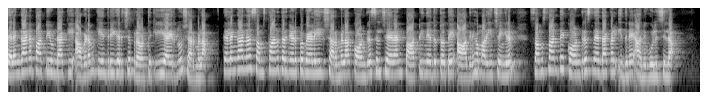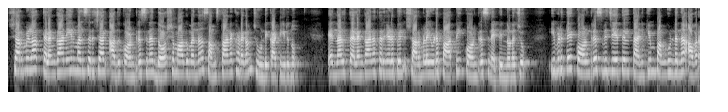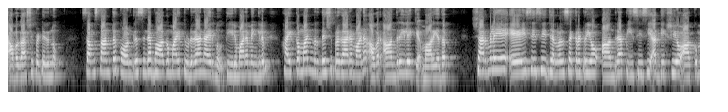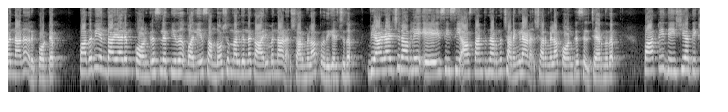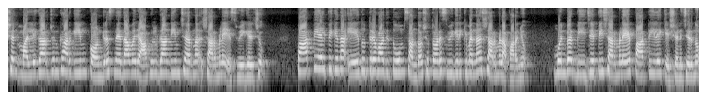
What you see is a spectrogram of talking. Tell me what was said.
തെലങ്കാന പാർട്ടി ഉണ്ടാക്കി അവിടം കേന്ദ്രീകരിച്ച് പ്രവർത്തിക്കുകയായിരുന്നു ശർമിള. തെലങ്കാന സംസ്ഥാന തെരഞ്ഞെടുപ്പ് വേളയിൽ ശർമിള കോൺഗ്രസിൽ ചേരാൻ പാർട്ടി നേതൃത്വത്തെ ആഗ്രഹം അറിയിച്ചെങ്കിലും സംസ്ഥാനത്തെ കോൺഗ്രസ് നേതാക്കൾ ഇതിനെ അനുകൂലിച്ചില്ല. ശർമിള തെലങ്കാനയിൽ മത്സരിച്ചാൽ അത് കോൺഗ്രസിന് ദോഷമാകുമെന്ന് സംസ്ഥാന ഘടകം ചൂണ്ടിക്കാട്ടിയിരുന്നു. എന്നാൽ തെലങ്കാന തെരഞ്ഞെടുപ്പിൽ ഷർമിളയുടെ പാർട്ടി കോൺഗ്രസിനെ പിന്തുണച്ചു. ഇവിടുത്തെ കോൺഗ്രസ് വിജയത്തിൽ തനിക്കും പങ്കുണ്ടെന്ന് അവർ അവകാശപ്പെട്ടിരുന്നു. സംസ്ഥാനത്ത് കോൺഗ്രസിന്റെ ഭാഗമായി തുടരാനായിരുന്നു തീരുമാനമെങ്കിലും ഹൈക്കമാൻഡ് നിർദ്ദേശപ്രകാരമാണ് അവർ ആന്ധ്രയിലേക്ക് മാറിയത്. ശർമിളയെ A I C C general സെക്രട്ടറിയോ Andhra P C C അധ്യക്ഷയോ ആക്കുമെന്നാണ് റിപ്പോർട്ട്. പദവി എന്തായാലും കോൺഗ്രസിലെത്തിയത് വലിയ സന്തോഷം നൽകുന്ന കാര്യമെന്നാണ് ശർമിള പ്രതികരിച്ചത്. വ്യാഴാഴ്ച രാവിലെ എ ഐ സി സി ആസ്ഥാനത്ത് നടന്ന ചടങ്ങിലാണ് ശർമിള കോൺഗ്രസിൽ ചേർന്നത്. പാർട്ടി ദേശീയ അധ്യക്ഷൻ മല്ലികാർജുൻ ഖാർഗെയും കോൺഗ്രസ് നേതാവ് രാഹുൽ ഗാന്ധിയും ചേർന്ന് ശർമിളയെ സ്വീകരിച്ചു. പാർട്ടി ഏൽപ്പിക്കുന്ന ഏത് ഉത്തരവാദിത്വവും സന്തോഷത്തോടെ സ്വീകരിക്കുമെന്ന് ശർമിള പറഞ്ഞു. മുൻപ് ബി ജെ പി ശർമിളയെ പാർട്ടിയിലേക്ക് ക്ഷണിച്ചിരുന്നു.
